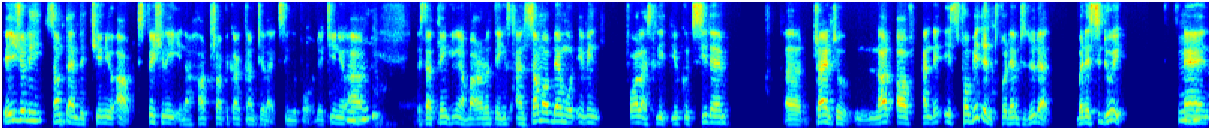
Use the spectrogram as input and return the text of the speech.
They usually sometimes they tune you out, especially in a hot tropical country like Singapore. They tune you mm-hmm. out, they start thinking about other things. And some of them would even fall asleep. You could see them uh, trying to not off, and it's forbidden for them to do that, but they still do it. Mm-hmm. And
